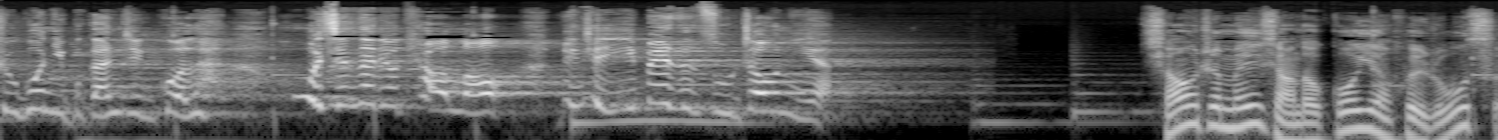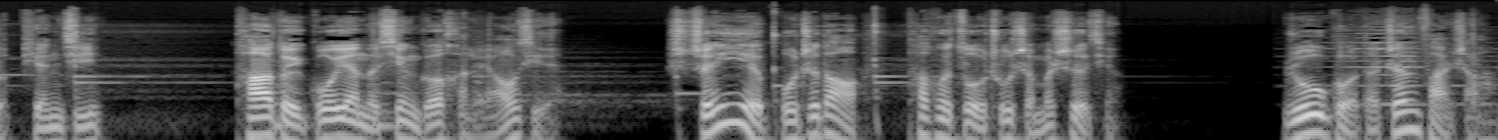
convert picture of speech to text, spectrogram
如果你不赶紧过来，我现在就跳楼，并且一辈子诅咒你。乔治没想到郭燕会如此偏激，他对郭燕的性格很了解，谁也不知道他会做出什么事情。如果他真犯傻，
